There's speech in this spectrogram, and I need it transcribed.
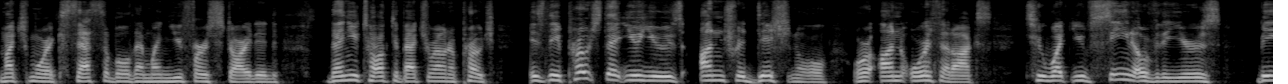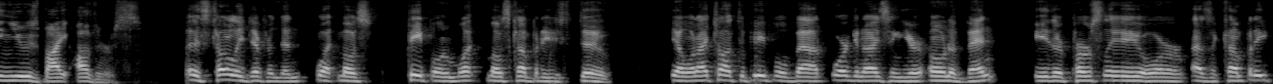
much more accessible than when you first started. Then you talked about your own approach. Is the approach that you use untraditional or unorthodox to what you've seen over the years being used by others? It's totally different than what most people and what most companies do. You know, when I talk to people about organizing your own event, either personally or as a company,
